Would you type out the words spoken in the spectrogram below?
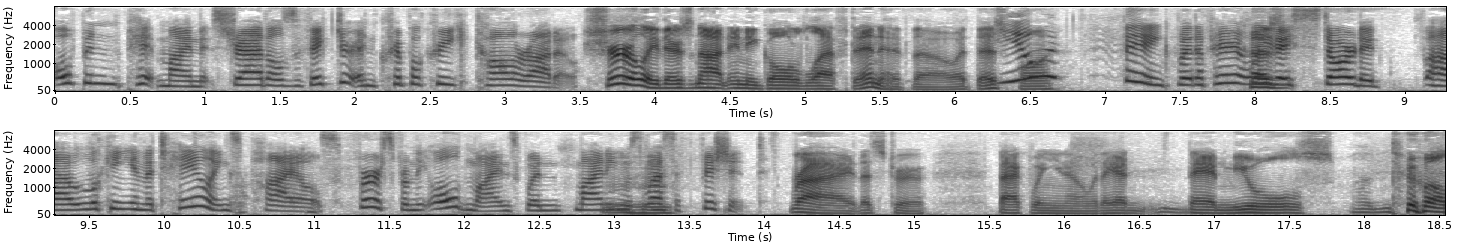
open pit mine that straddles Victor and Cripple Creek, Colorado. Surely there's not any gold left in it though at this You point. would think, but apparently 'Cause- they started uh, looking in the tailings piles first from the old mines when mining was Mm-hmm. less efficient. Right, that's true. Back when you know they had they had mules do all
